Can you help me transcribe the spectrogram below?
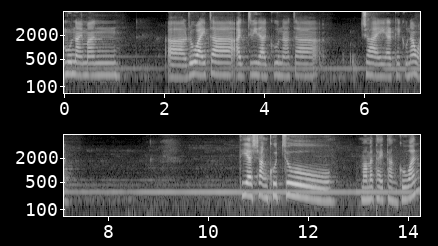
Munaiman uh, Ruaita Actividad Kunata Chai Erke Kunawan. Tia shankuchu mamatai tangkuan.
